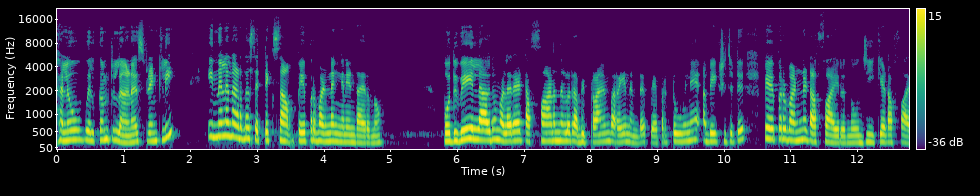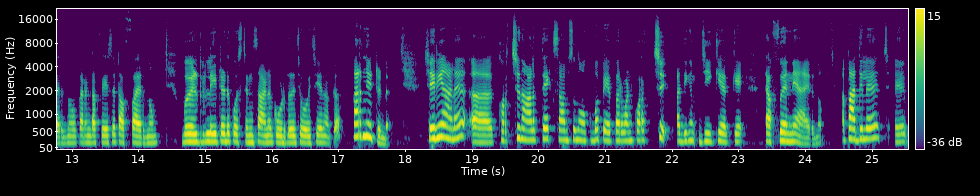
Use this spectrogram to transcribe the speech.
Hello welcome to learners friendly ഇന്നലെ നടന്ന set exam paper one എങ്ങനെ ഉണ്ടായിരുന്നു? പൊതുവേ എല്ലാവരും വളരെ ടഫാണെന്നുള്ളൊരു അഭിപ്രായം പറയുന്നുണ്ട്. പേപ്പർ ടുവിനെ അപേക്ഷിച്ചിട്ട് പേപ്പർ വണ്ണ് ടഫായിരുന്നു ജി കെ ടഫായിരുന്നു കറണ്ട് അഫയേഴ്സ് ടഫായിരുന്നു വേൾഡ് റിലേറ്റഡ് ക്വസ്റ്റ്യൻസ് ആണ് കൂടുതൽ ചോദിച്ചതെന്നൊക്കെ പറഞ്ഞിട്ടുണ്ട്. ശരിയാണ് കുറച്ച് നാളത്തെ എക്സാംസ് നോക്കുമ്പോൾ പേപ്പർ വൺ കുറച്ച് അധികം ജി കെ ഒക്കെ ടഫ് തന്നെയായിരുന്നു അപ്പോൾ അതിൽ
